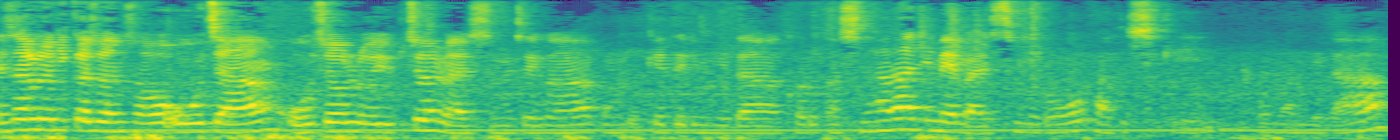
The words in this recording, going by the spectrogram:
데살로니가 전서 5장 5절로 6절 말씀을 제가 공독해 드립니다. 거룩하신 하나님의 말씀으로 받으시기 원합니다.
